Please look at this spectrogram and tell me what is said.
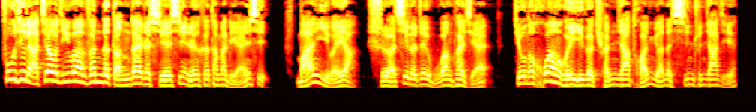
夫妻俩焦急万分的等待着写信人和他们联系，满以为啊，舍弃了这五万块钱就能换回一个全家团圆的新春佳节。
